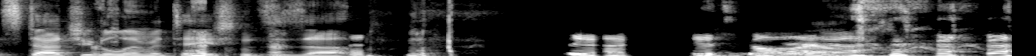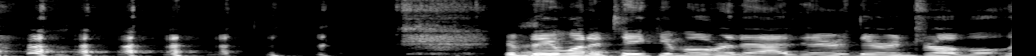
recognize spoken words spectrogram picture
statute of limitations is up. yeah, it's gone. if they want to take him over that, they're they're in trouble.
